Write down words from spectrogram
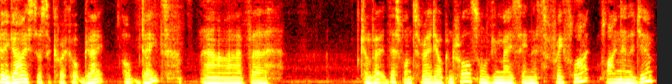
Okay guys, just a quick update. update. I've uh, converted this one to radio control. Some of you may have seen this free flight, flying in the gym.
